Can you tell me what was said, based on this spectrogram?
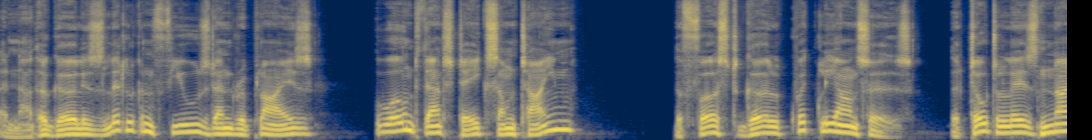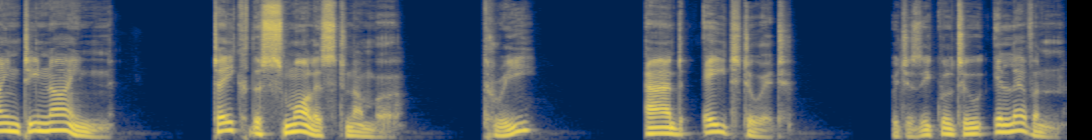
Another girl is little confused and replies, Won't that take some time? The first girl quickly answers, The total is 99. Take the smallest number, 3. Add 8 to it, which is equal to 11.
